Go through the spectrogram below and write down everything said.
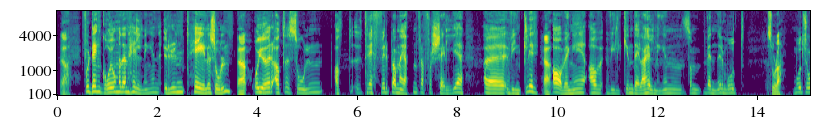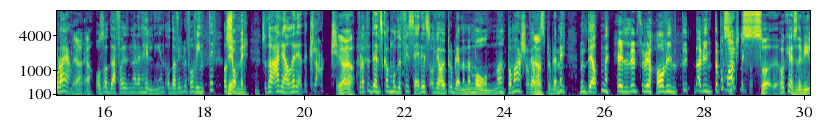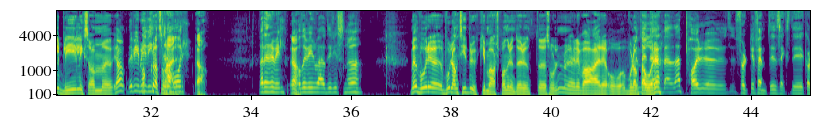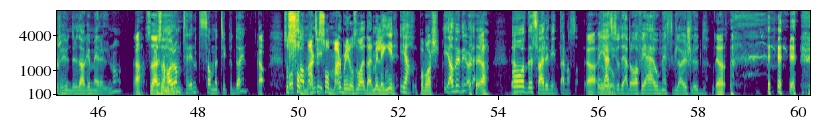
Ja. For den går jo med den helningen rundt hele solen, Ja. og gjør at solen at, treffer planeten fra forskjellige øh, vinkler, Ja. avhengig av hvilken del av helningen som vender mot, Sola. mot sola. Ja. Ja, ja. Og så derfor når den helningen Og da vil du få vinter og Det- sommer. Så da er det allerede klart. Ja, ja. For at den skal modifiseres, og vi har jo problemer med månene på Mars. Og vi har masse problemer Men det at den heller så vi har vinter Det er vinter på Mars, liksom. Så, ok, så det vil bli liksom Ja, Det vil bli akkurat som vinter og vår. Ja. Det er det det vil. Ja. Og det vil, være, det vil snø. Men hvor, hvor lang tid bruker Mars på en runde rundt eh, solen? Eller hva er, eh, hvor langt er året? Det, det er et par eh, 40, 50, 60, kanskje 100 dager mer eller noe. Ja, så det Den sånn har omtrent samme type døgn. ja. Så sommeren, type- sommeren blir også dermed lenger Ja. på Mars? Ja, den gjør det. Ja. Og dessverre vinteren også. Ja, Men jeg syns jo det er bra, da, for jeg er jo mest glad i sludd. ja.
